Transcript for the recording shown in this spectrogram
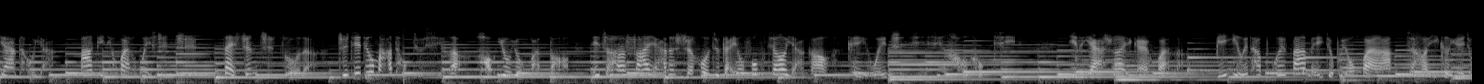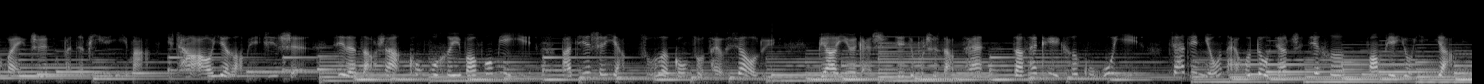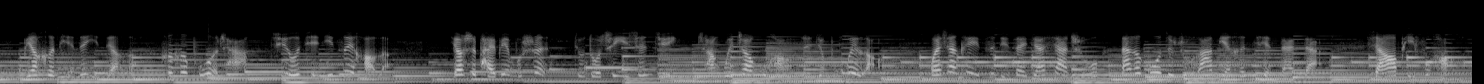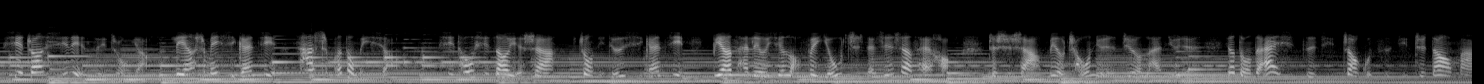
丫头呀，妈给你换了卫生纸，再生纸做的，直接丢马桶就行了，好用又环保。你早上刷牙的时候就改用蜂胶牙膏，可以维持清新好口气。你的牙刷也该换了，别以为它不会发霉就不用换啊，最好一个月就换一支，反正便宜你常熬夜老没精神，记得早上空腹喝一包蜂蜜饮，把精神养足了，工作才有效率。不要因为赶时间就不吃早餐，早餐可以喝谷物饮。加进牛奶或豆浆直接喝，方便又营养。不要喝甜的饮料了，喝喝普洱茶，去油解腻最好了。要是排便不顺，就多吃益生菌，肠胃照顾好，人就不会老。晚上可以自己在家下厨，拿个锅子煮拉面，很简单的。想要皮肤好，卸妆洗脸最重要。脸要是没洗干净，擦什么都没效。洗头洗澡也是啊，重点就是洗干净，不要残留一些老废油脂在身上才好。这世上没有丑女人，只有懒女人。要懂得爱惜自己，照顾自己，知道吗？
